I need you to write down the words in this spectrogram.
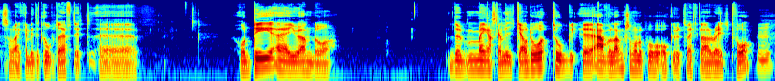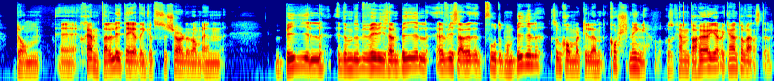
som verkar lite coolt och häftigt. Eh, och det är ju ändå... De är ganska lika. Och då tog eh, Avalanche som håller på och utvecklar Rage 2. Mm. De eh, skämtade lite helt enkelt. Så körde de en bil. De visar en bil. Eller visar ett foto på en bil som kommer till en korsning. Och så kan den ta höger och kan den ta vänster.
